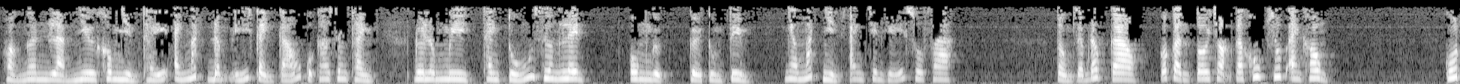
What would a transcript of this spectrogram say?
Hoàng Ngân làm như không nhìn thấy ánh mắt đậm ý cảnh cáo của Cao Dương Thành, đôi lông mi thanh tú dương lên, ôm ngực, cười tùm tìm, nhau mắt nhìn anh trên ghế sofa. Tổng giám đốc Cao, có cần tôi chọn ca khúc giúp anh không? Cút!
